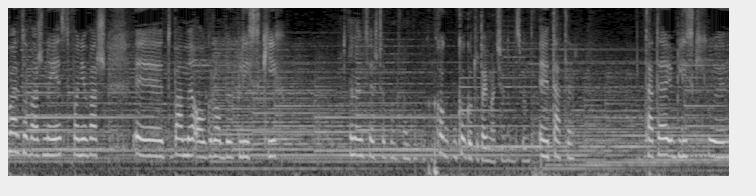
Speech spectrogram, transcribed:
Bardzo ważne jest, ponieważ y, dbamy o groby bliskich. No i co jeszcze można powiedzieć? Ko- kogo tutaj macie na cmentarzu? Y, tatę. Tatę, bliskich, y,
